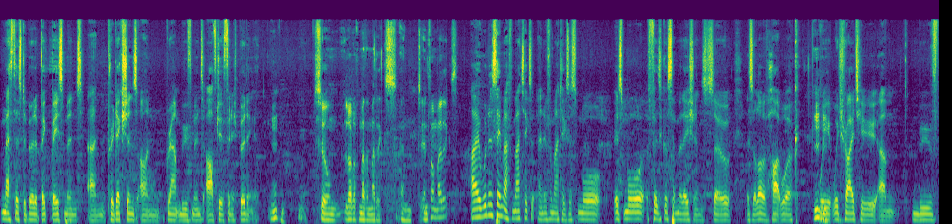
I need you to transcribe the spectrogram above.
methods to build a big basement and predictions on ground movement after you finish building it. So a lot of mathematics and informatics. I wouldn't say mathematics and informatics. It's more it's more physical simulations. So there's a lot of hard work. We we try to um, move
